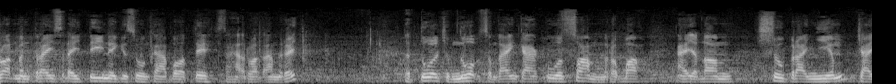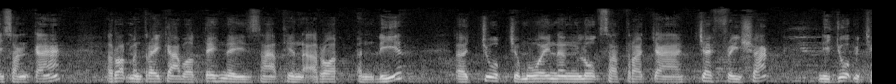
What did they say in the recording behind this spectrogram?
រដ្ឋមន្ត្រីស្ដីទីនៃក្រសួងការបរទេសសហរដ្ឋអាមេរិកទទួលជំនួបសម្ដែងការគួសមរបស់ឯកឧត្តមស៊ូប្រាញៀមចៃសង្ការដ្ឋមន្ត្រីការបរទេសនៃសាធារណរដ្ឋឥណ្ឌាជួបជាមួយនឹងលោកសាស្ត្រាចារ្យ Jeffrey Sachs នាយកមជ្ឈ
